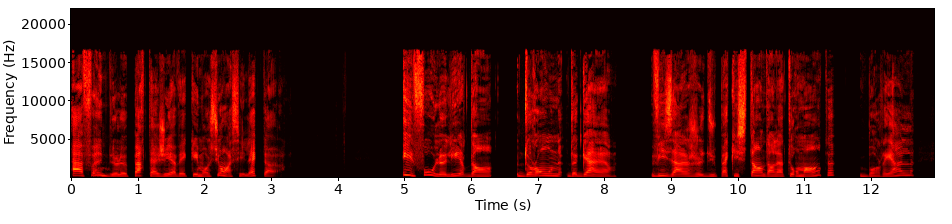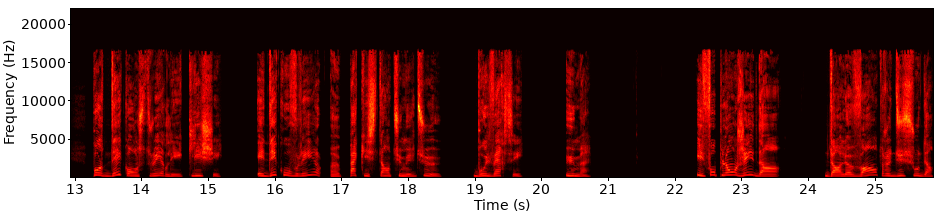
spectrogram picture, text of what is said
afin de le partager avec émotion à ses lecteurs. Il faut le lire dans Drone de guerre, Visage du Pakistan dans la tourmente, boréale, pour déconstruire les clichés et découvrir un Pakistan tumultueux, bouleversé, humain il faut plonger dans, dans le ventre du Soudan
